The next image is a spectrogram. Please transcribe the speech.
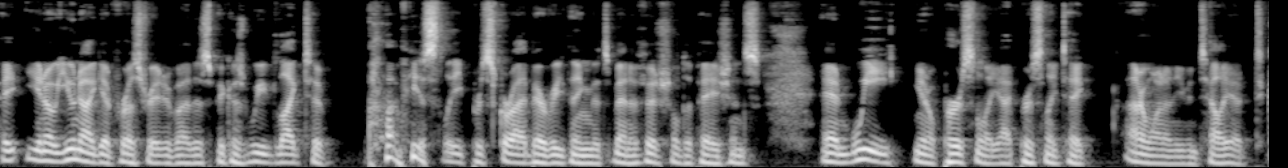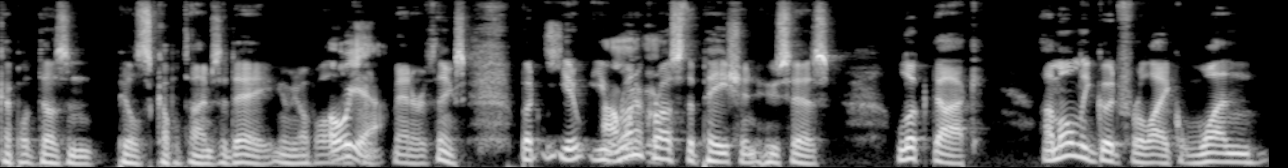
you know, you and I get frustrated by this because we'd like to obviously prescribe everything that's beneficial to patients. And we, you know, personally, I personally take I don't want to even tell you a couple dozen pills a couple times a day, you know, of all oh, yeah. manner of things. But you you run across the patient who says, "Look, doc, I'm only good for like one.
